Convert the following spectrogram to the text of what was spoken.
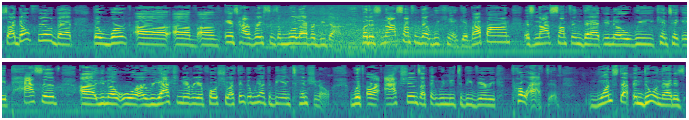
So I don't feel that the work uh, of, of anti-racism will ever be done. But it's not something that we can't give up on. It's not something that, you know, we can take a passive, uh, you know, or a reactionary approach to. I think that we have to be intentional with our actions. I think we need to be very proactive one step in doing that is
